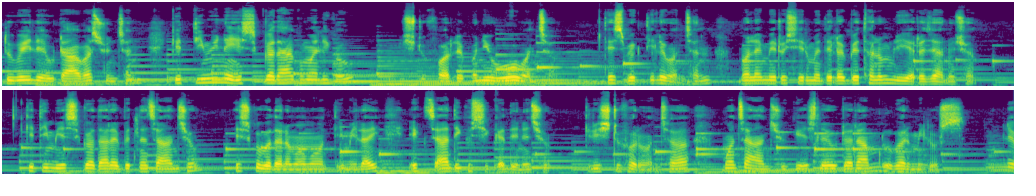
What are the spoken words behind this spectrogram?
दुवैले एउटा आवाज सुन्छन् कि तिमी नै यस गधाको मालिक हौ? क्रिस्टोफरले पनि हो भन्छ। त्यस व्यक्तिले भन्छन् मलाई मेरो श्रीमतीलाई बेथलम लिएर जानु छ। के तिमी यस गधालाई बेच्न चाहन्छौ? यसको बदलामा म तिमीलाई एक चाँदीको सिक्का दिनेछु। क्रिस्टोफर भन्छ म चाहन्छु कि यसलाई एउटा राम्रो घर मिलोस्। उनले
